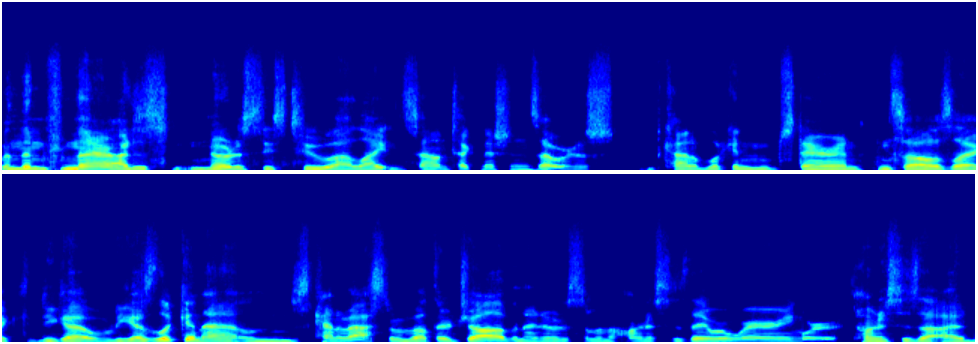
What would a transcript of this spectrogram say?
And then from there, I just noticed these two uh, light and sound technicians that were just kind of looking, staring. And so I was like, "Do you guys, what are you guys looking at?" And just kind of asked them about their job. And I noticed some of the harnesses they were wearing were harnesses that I'd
